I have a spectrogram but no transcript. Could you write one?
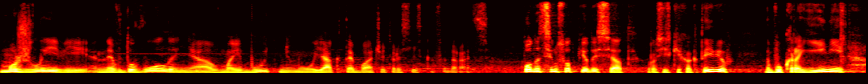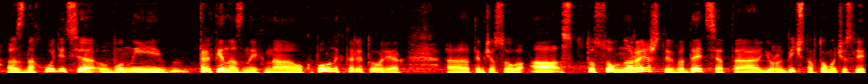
можливі невдоволення в майбутньому, як те бачить Російська Федерація. Понад 750 російських активів в Україні е, знаходяться. Вони третина з них на окупованих територіях е, тимчасово. А стосовно решти ведеться та юридична, в тому числі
